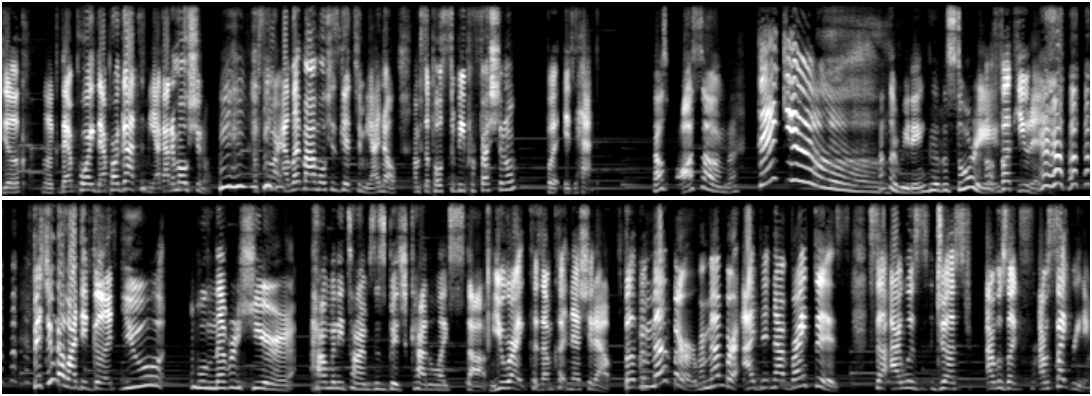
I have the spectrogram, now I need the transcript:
look, look, that part that part got to me. I got emotional. I'm sorry. I let my emotions get to me. I know. I'm supposed to be professional, but it happened. That was awesome. Thank you. That's the reading. The, the story. oh, fuck you then. bitch, you know I did good. you will never hear how many times this bitch kind of like stopped. You're right, cause I'm cutting that shit out. But remember, remember, I did not write this. So I was just, I was like, I was sight reading.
